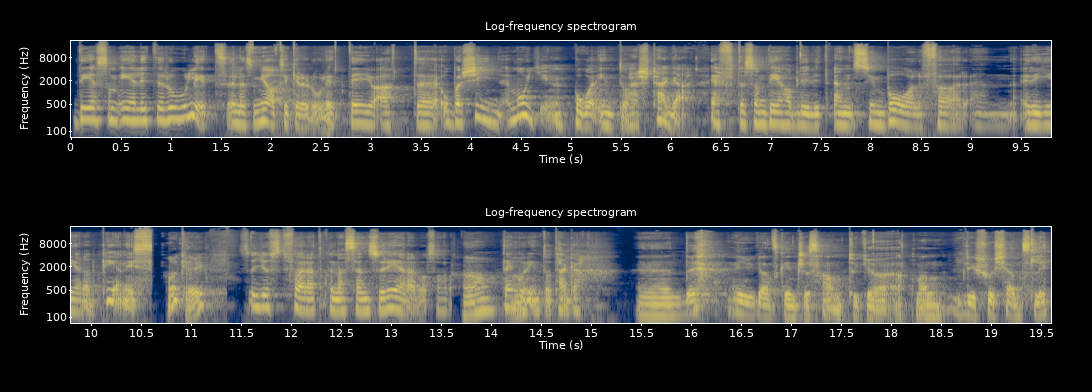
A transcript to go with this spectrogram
Det som är lite roligt, eller som jag tycker är roligt, det är ju att eh, aubergine-emojin går inte att hashtagga. Eftersom det har blivit en symbol för en erigerad penis. Okej. Så just för att kunna censurera då så har Ja, den går inte att tagga. Eh, Det är ju ganska intressant tycker jag att man blir så känslig.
